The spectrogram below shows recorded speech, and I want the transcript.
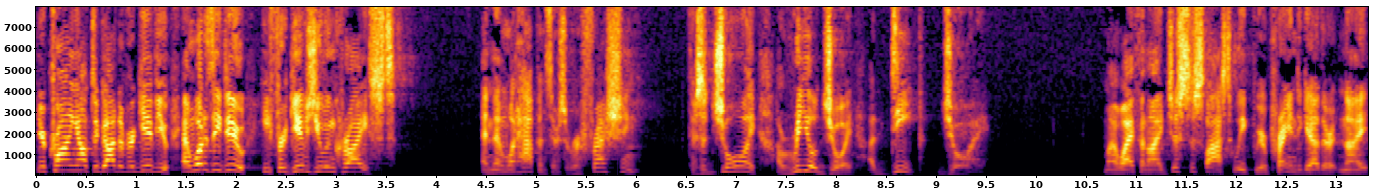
you're crying out to God to forgive you. And what does He do? He forgives you in Christ. And then what happens? There's a refreshing, there's a joy, a real joy, a deep joy. My wife and I, just this last week, we were praying together at night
